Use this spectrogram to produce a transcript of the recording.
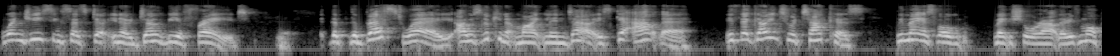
when G Singh says, you know, don't be afraid, the, the best way, I was looking at Mike Lindell, is get out there. If they're going to attack us, we may as well make sure we're out there even more.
